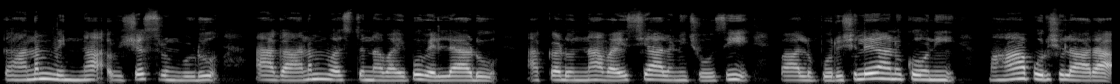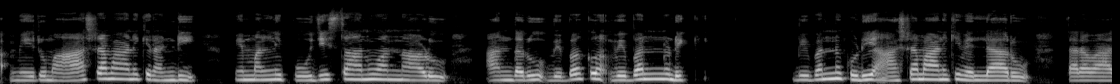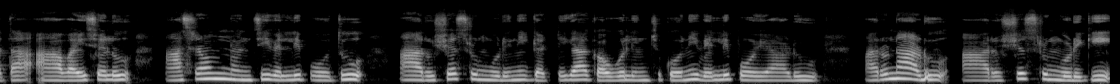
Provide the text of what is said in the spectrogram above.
గానం విన్న ఋష్యశృంగుడు ఆ గానం వస్తున్న వైపు వెళ్ళాడు. అక్కడున్న వైశ్యాలని చూసి వాళ్ళు పురుషులే అనుకొని మహాపురుషులారా మీరు మా ఆశ్రమానికి రండి. మిమ్మల్ని పూజిస్తాను అన్నాడు. అందరూ విభకు విభన్నుడికి విభన్నుకుడి ఆశ్రమానికి వెళ్ళారు. తర్వాత ఆ వైశ్యులు ఆశ్రమం నుంచి వెళ్ళిపోతూ ఆ ఋష్యశృంగుడిని గట్టిగా కౌగులించుకొని వెళ్ళిపోయాడు. మరునాడు ఆ ఋష్యశృంగుడికి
